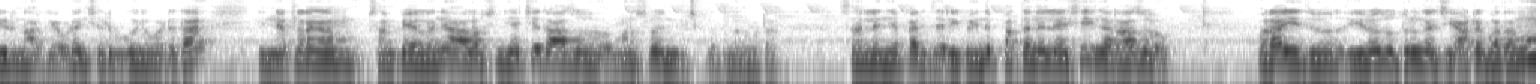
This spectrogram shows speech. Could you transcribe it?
ఈడు నాకు ఎవడైనా చెడు కోరి ఈయన ఎట్లనగా చంపేయాలని ఆలోచన చేసి రాజు మనసులో నిలిచిపోతుంది అనమాట సర్లే అని చెప్పి అది జరిగిపోయింది. పద్దనే లేచి ఇంకా రాజు వరా ఈ ఈరోజు ఉద్దరం కలిసి ఆటకు పోతాము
